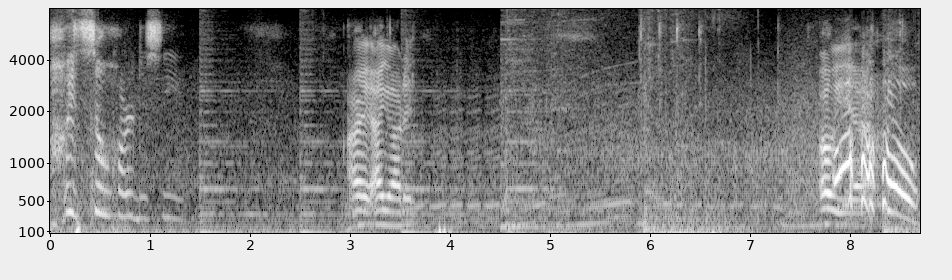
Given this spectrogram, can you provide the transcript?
it's so hard to see. Alright, I got it. Oh yeah. Oh,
